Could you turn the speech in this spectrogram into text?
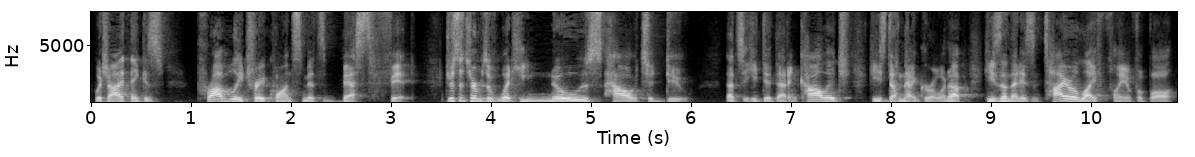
which I think is probably Tre'Quan Smith's best fit, just in terms of what he knows how to do. That's he did that in college. He's done that growing up. He's done that his entire life playing football.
